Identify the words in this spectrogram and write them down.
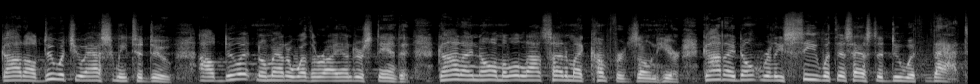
God, I'll do what you ask me to do. I'll do it no matter whether I understand it. God, I know I'm a little outside of my comfort zone here. God, I don't really see what this has to do with that.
